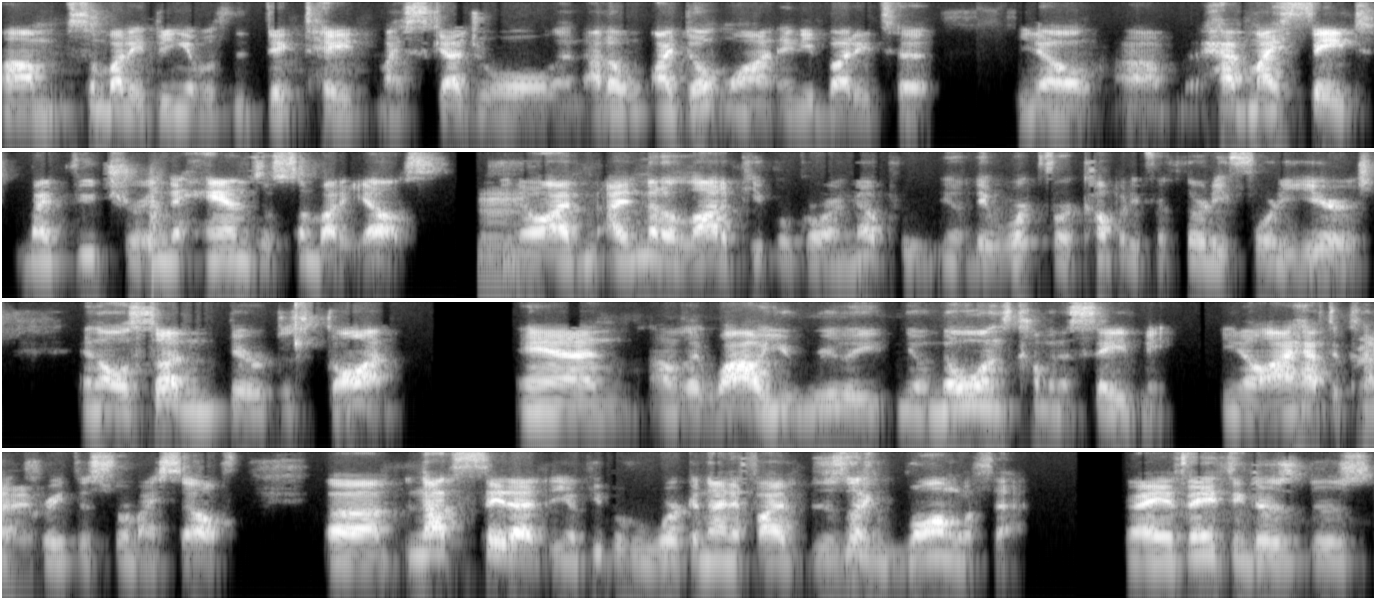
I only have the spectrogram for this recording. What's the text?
um, somebody being able to dictate my schedule, and I don't I don't want anybody to, you know, um, have my fate, my future in the hands of somebody else. Mm. You know, I've I met a lot of people growing up who, you know, they worked for a company for 30, 40 years, and all of a sudden they're just gone. And I was like, wow, you really, you know, no one's coming to save me you know i have to kind right. of create this for myself uh, not to say that you know people who work a nine to five there's nothing wrong with that right if anything there's there's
